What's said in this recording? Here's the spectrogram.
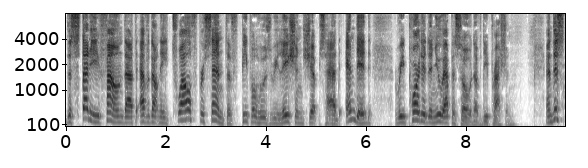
The study found that evidently 12% of people whose relationships had ended reported a new episode of depression. And this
